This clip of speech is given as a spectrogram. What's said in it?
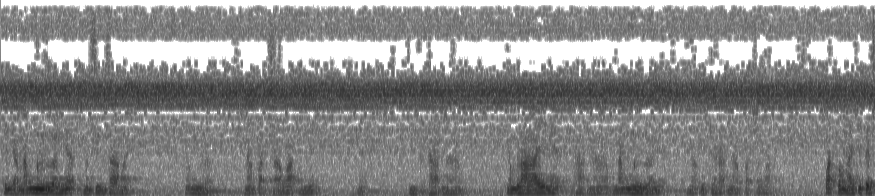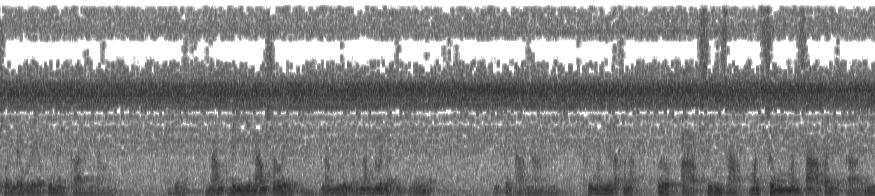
เช่นอย่างน้ำเงือเนี่ยมันซึมซาบไหมน้ำเงือน้ำปัสสาวะเนี้ยเนี่ยมีกระธาตุน้ำน้ำลายเนี่ยธาตุน้ำน้ำเงือเนี่ยน้ำอุจจาระน้ำปัสสาวะว่าตรงไหนที่เป็นส่วนเหลวๆที่ในกายของเราเรียกว่าน้ำดีน้ำเสลดน้ำเหลืองน้ำเลือดอย่างนี้เป็นธาตุน้ำ คือมันมีลักษณะเอิบอาบซึมซาบ มันซึมมันซาบไปในกายนี้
